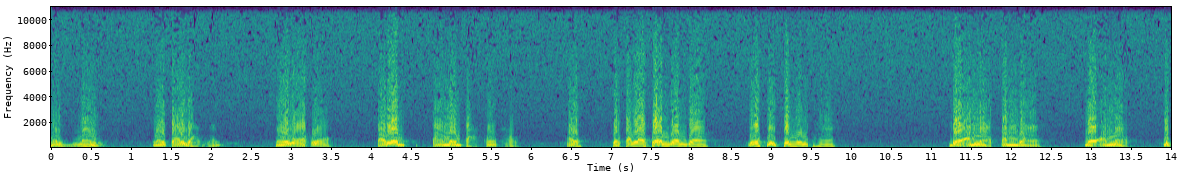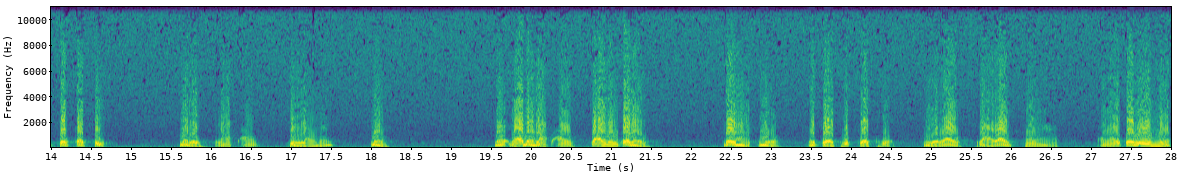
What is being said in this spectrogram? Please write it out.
มันมั่นในใจอย่างนั้นในวอกว่าไปเล่นตามเล่นปากของเขาเขาจะสรรเสริญยนยอหรือจิตขึ้นยินทาโดยอำนาจปัญญาโดยอำนาจจิตปกติไม่ได้รับเอาสิ่งเหล่านั้นเนี่ยเราได้รับเอาใจนั่นก็เลยโดยหนักหน่วง ไม่เกิดทุกข์เกิดโทษนี่เราอย่าเราฉลาดอะไรจะรู้หมด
